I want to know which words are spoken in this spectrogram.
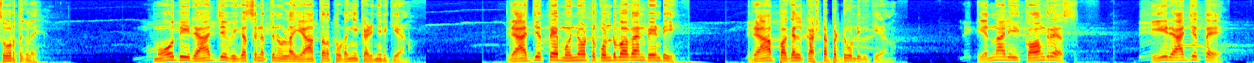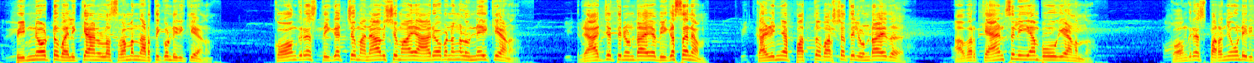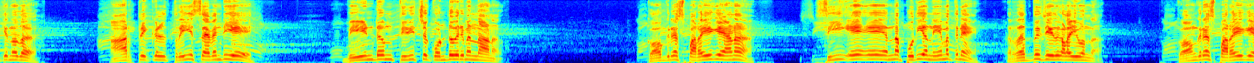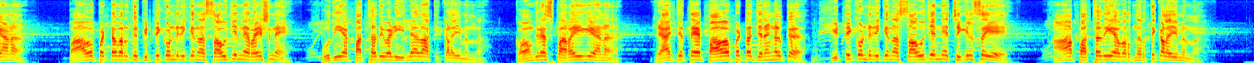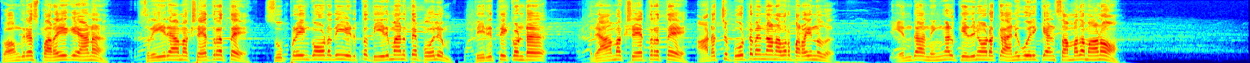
സുഹൃത്തുക്കളെ മോദി രാജ്യ വികസനത്തിനുള്ള യാത്ര തുടങ്ങിക്കഴിഞ്ഞിരിക്കുകയാണ്. രാജ്യത്തെ മുന്നോട്ട് കൊണ്ടുപോകാൻ വേണ്ടി രാപ്പകൽ കഷ്ടപ്പെട്ടുകൊണ്ടിരിക്കുകയാണ്. എന്നാൽ ഈ കോൺഗ്രസ് ഈ രാജ്യത്തെ പിന്നോട്ട് വലിക്കാനുള്ള ശ്രമം നടത്തിക്കൊണ്ടിരിക്കുകയാണ്. കോൺഗ്രസ് തികച്ചും അനാവശ്യമായ ആരോപണങ്ങൾ ഉന്നയിക്കുകയാണ്. രാജ്യത്തിനുണ്ടായ വികസനം കഴിഞ്ഞ പത്ത് വർഷത്തിലുണ്ടായത് അവർ ക്യാൻസൽ ചെയ്യാൻ പോവുകയാണെന്ന്. കോൺഗ്രസ് പറഞ്ഞുകൊണ്ടിരിക്കുന്നത് ആർട്ടിക്കിൾ ത്രീ സെവന്റിയെ വീണ്ടും തിരിച്ചു കൊണ്ടുവരുമെന്നാണ്. കോൺഗ്രസ് പറയുകയാണ് സി എ എ എന്ന പുതിയ നിയമത്തിനെ റദ്ദ് ചെയ്ത് കളയുമെന്ന്. കോൺഗ്രസ് പറയുകയാണ് പാവപ്പെട്ടവർക്ക് കിട്ടിക്കൊണ്ടിരിക്കുന്ന സൗജന്യ റേഷനെ പുതിയ പദ്ധതി വഴി ഇല്ലാതാക്കി കളയുമെന്ന്. കോൺഗ്രസ് പറയുകയാണ് രാജ്യത്തെ പാവപ്പെട്ട ജനങ്ങൾക്ക് കിട്ടിക്കൊണ്ടിരിക്കുന്ന സൗജന്യ ചികിത്സയെ ആ പദ്ധതിയെ അവർ നിർത്തിക്കളയുമെന്ന് കോൺഗ്രസ് പറയുകയാണ്. ശ്രീരാമ ക്ഷേത്രത്തെ സുപ്രീം കോടതി എടുത്ത തീരുമാനത്തെ പോലും തിരുത്തിക്കൊണ്ട് രാമക്ഷേത്രത്തെ അടച്ചു പൂട്ടുമെന്നാണ് അവർ പറയുന്നത്. എന്താ നിങ്ങൾക്ക് ഇതിനോടൊക്കെ അനുകൂലിക്കാൻ സമ്മതമാണോ?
